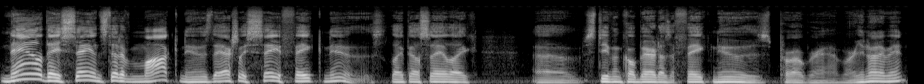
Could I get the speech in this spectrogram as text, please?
Now they say instead of mock news, they actually say fake news. Like they'll say like uh, Stephen Colbert does a fake news program, or you know what I mean.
